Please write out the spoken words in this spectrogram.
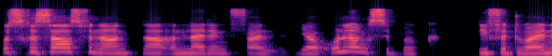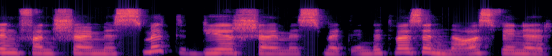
Ons gesels vanaand na aanleiding van jou onlangse boek Die verdwyning van Seamus Smith deur Seamus Smith en dit was 'n naswenner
